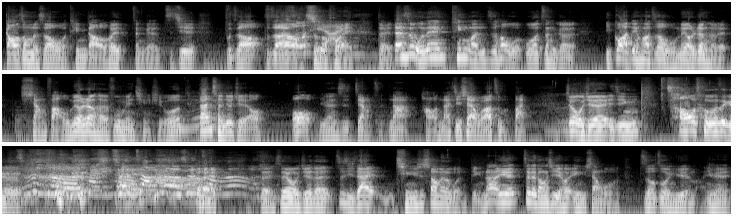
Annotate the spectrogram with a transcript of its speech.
高中的时候我听到，我会整个直接不知道不知道要怎么回。对，但是我那天听完之后，我我整个一挂电话之后，我没有任何的想法，我没有任何的负面情绪，我单纯就觉得哦哦，原来是这样子。那好，那接下来我要怎么办？就我觉得已经超脱这个。真的太成长了，成对长了。对，所以我觉得自己在情绪上面的稳定，那因为这个东西也会影响我之后做音乐嘛，因为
